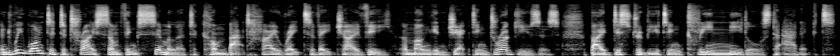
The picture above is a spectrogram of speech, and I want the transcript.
and we wanted to try something similar to combat high rates of HIV among injecting drug users by distributing clean needles to addicts.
